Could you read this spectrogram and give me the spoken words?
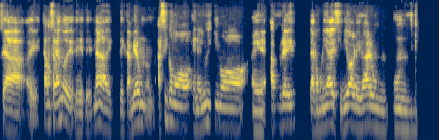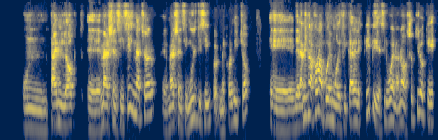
sea, eh, estamos hablando de, nada, de, cambiar, un, así como en el último eh, upgrade la comunidad decidió agregar un, un, time locked eh, emergency signature, emergency multisig, mejor dicho, de la misma forma puede modificar el script y decir, bueno, no, yo quiero que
